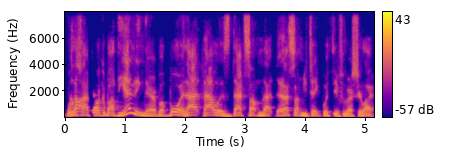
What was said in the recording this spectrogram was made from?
well, let's not talk about the ending there, but boy, that that was that's something that that's something you take with you for the rest of your life.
